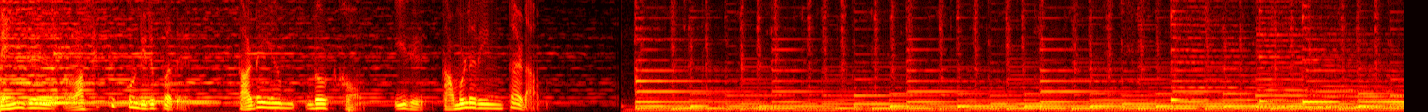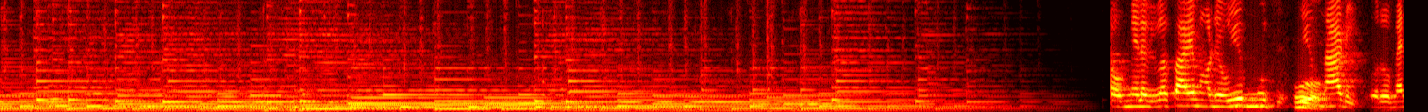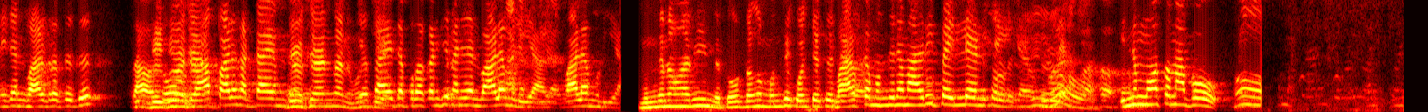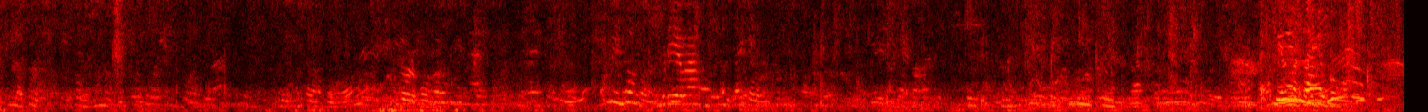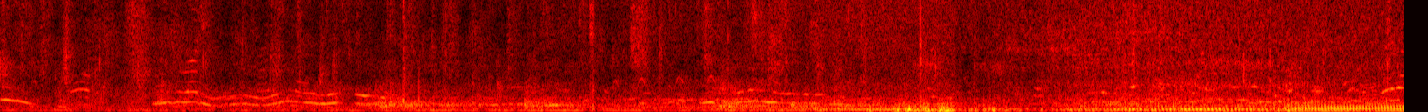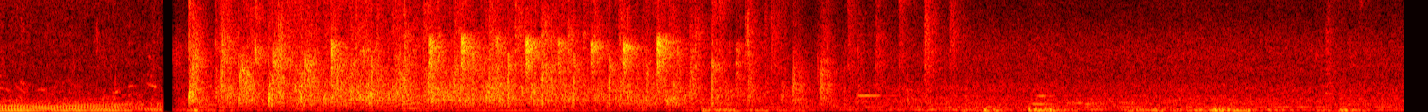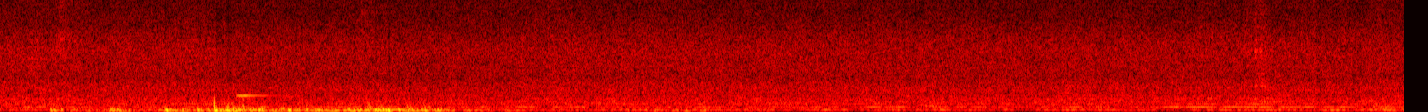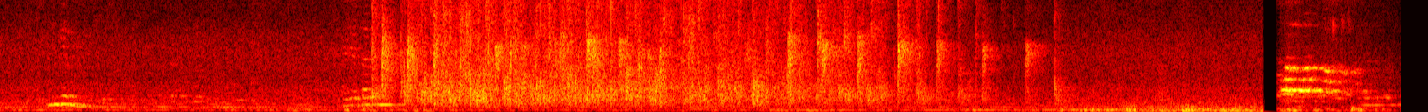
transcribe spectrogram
நீங்கள் ரசித்துக் கொண்டிருப்பது தடயம் டாட் காம் இது தமிழரின் தடம். உண்மையில விவசாயம் அவனுடைய உயிர் மூச்சு உயிர் நாடி. ஒரு மனிதன் வாழ்றதுக்கு சாப்பாடு கட்டாயம். விவசாயத்தை புறக்கணிச்சு மனிதன் வாழ முடியாது வாழ முடியாது. முந்தின மாதிரி இந்த தோட்டங்கள் முந்தி கொஞ்சத்தை வாழ்க்கை முந்தின மாதிரி இப்ப இல்லைன்னு சொல்றேன் இன்னும் மோசமா போ.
